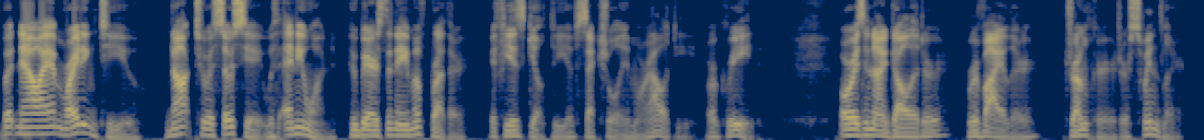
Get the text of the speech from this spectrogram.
But now I am writing to you not to associate with anyone who bears the name of brother if he is guilty of sexual immorality or greed, or is an idolater, reviler, drunkard, or swindler,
